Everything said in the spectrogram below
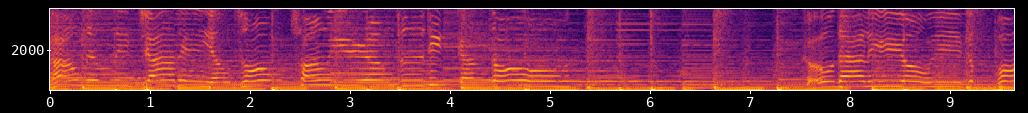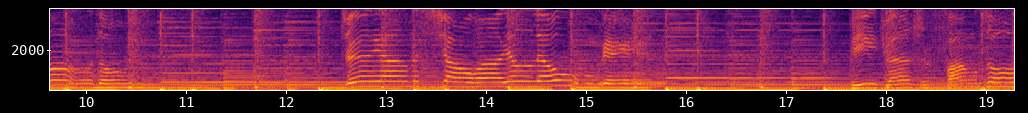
旁边你加点洋葱，创意让自己感动。口袋里有一个破洞，这样的笑话要留给疲倦时放松，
